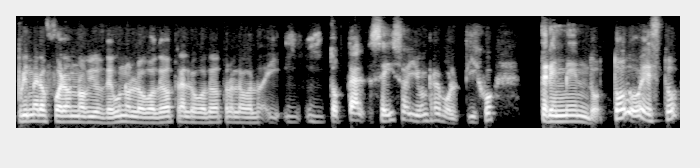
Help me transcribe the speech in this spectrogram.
Primero fueron novios de uno, luego de otra, luego de otro, y, total, se hizo ahí un revoltijo tremendo. Todo esto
